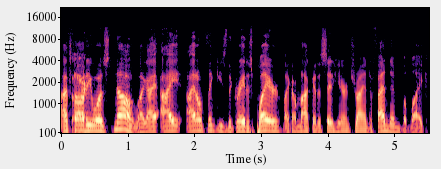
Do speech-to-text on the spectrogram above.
I Sorry. thought he was no, like I I I don't think he's the greatest player. Like I'm not going to sit here and try and defend him, but like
